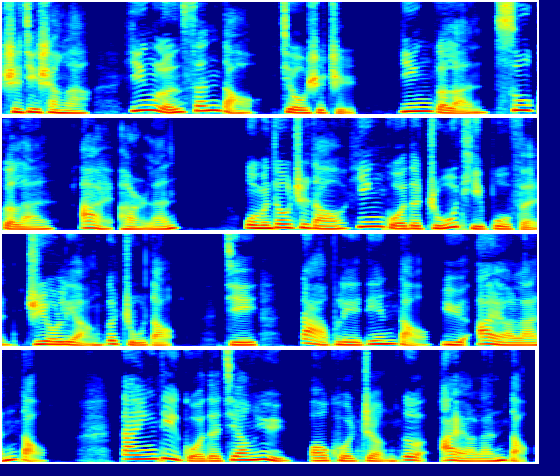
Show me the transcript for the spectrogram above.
实际上啊，英伦三岛就是指英格兰、苏格兰、爱尔兰。我们都知道，英国的主体部分只有两个主岛，即大不列颠岛与爱尔兰岛。大英帝国的疆域包括整个爱尔兰岛。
